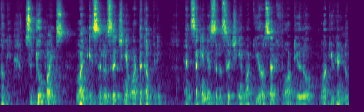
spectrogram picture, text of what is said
Okay, so two points. One is researching about the company, and second is researching about yourself, what you know, what you can do,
